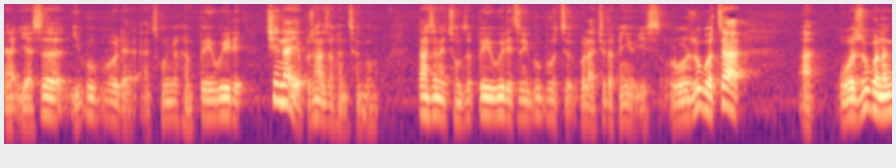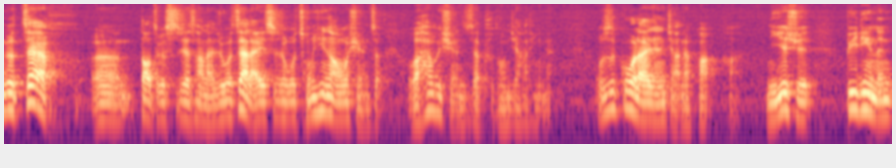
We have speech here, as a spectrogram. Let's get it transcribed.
呃，也是一步步的，从一个很卑微的，现在也不算是很成功，但是呢，从这卑微的这一步步走过来，觉得很有意思。我如果再，啊，我如果能够再，嗯，到这个世界上来，如果再来一次，如果重新让我选择，我还会选择在普通家庭的。我是过来人讲的话啊，你也许不一定能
